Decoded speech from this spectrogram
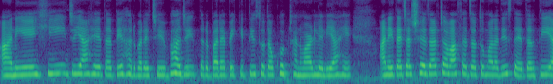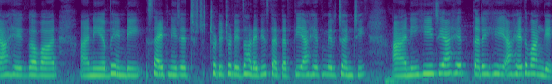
आणि ही जी आहे तर ती हरभऱ्याची भाजी तर बऱ्यापैकी तीसुद्धा खूप छान वाढलेली आहे. आणि त्याच्या शेजारच्या वाफ्यात जर तुम्हाला दिसते तर ती आहे गवार आणि भेंडी. साईडने जे छोटे छोटे झाडे दिसत आहेत तर ती आहेत मिरच्यांची. आणि ही जी आहेत तर ही आहेत वांगे.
